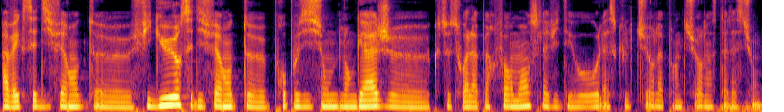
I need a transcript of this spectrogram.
avec ces différentes euh, figures, ces différentes euh, propositions de langage, euh, que ce soit la performance, la vidéo, la sculpture, la peinture, l'installation.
